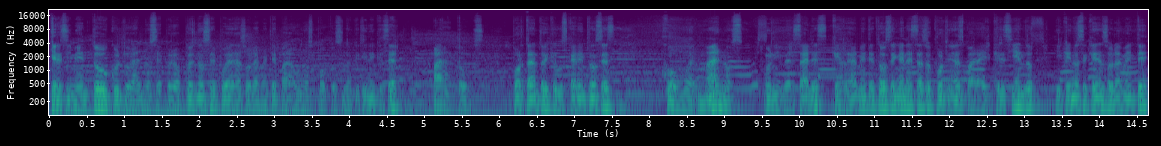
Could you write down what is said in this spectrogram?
crecimiento cultural, no sé, pero pues no se puede dar solamente para unos pocos, sino que tiene que ser para todos. Por tanto, hay que buscar entonces como hermanos universales que realmente todos tengan estas oportunidades para ir creciendo y que no se queden solamente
